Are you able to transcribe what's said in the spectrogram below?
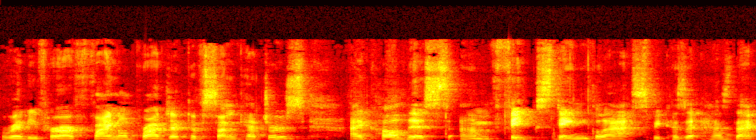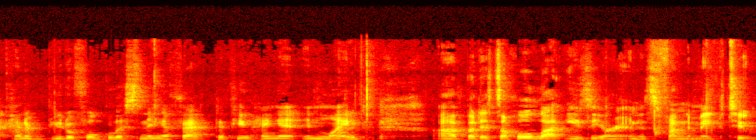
Ready for our final project of sun catchers? I call this um, fake stained glass because it has that kind of beautiful glistening effect if you hang it in light. Uh, but it's a whole lot easier and it's fun to make too.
